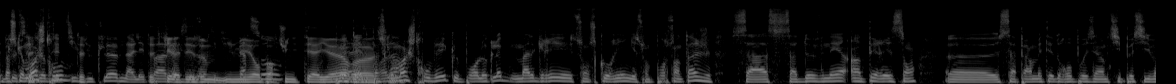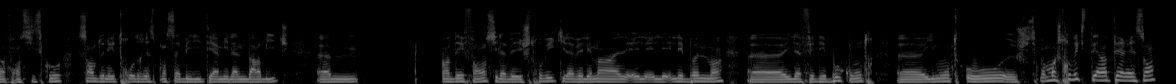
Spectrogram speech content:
parce que, que moi, je trouve- du club n'allaient pas Peut-être qu'il a des hommes- objectifs une meilleure perso. opportunité ailleurs. Parce que moi je trouvais que pour le club, malgré son scoring et son pourcentage, ça, ça devenait intéressant. Euh, ça permettait de reposer un petit peu Sylvain Francisco sans donner trop de responsabilités à Milan Barbic. Euh, en défense, il avait, je trouvais qu'il avait les mains, les, les- les bonnes mains. Euh, il a fait des beaux contres. Euh, il monte haut. Euh, Je sais pas. Moi, je trouvais que c'était intéressant,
